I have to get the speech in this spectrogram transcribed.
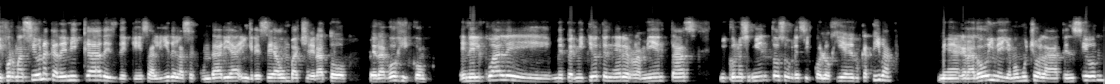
mi formación académica desde que salí de la secundaria ingresé a un bachillerato pedagógico en el cual eh, me permitió tener herramientas y conocimientos sobre psicología educativa. Me agradó y me llamó mucho la atención,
